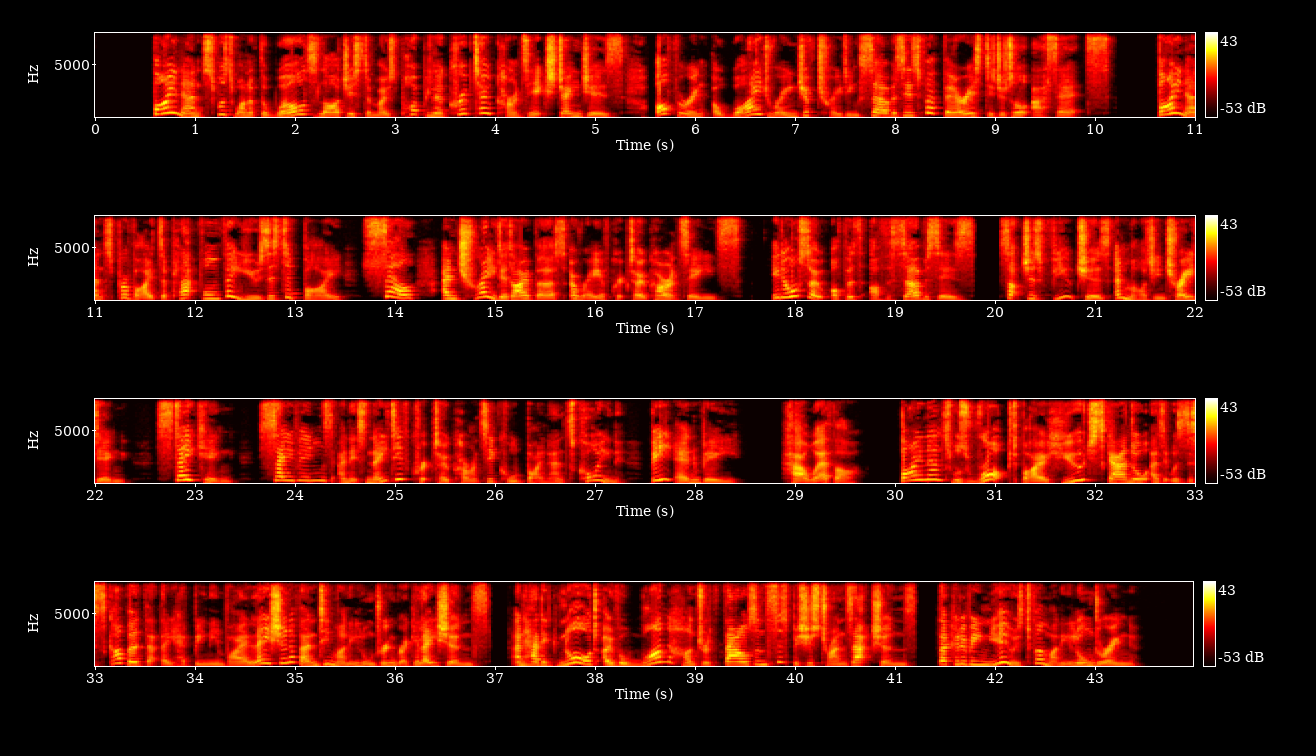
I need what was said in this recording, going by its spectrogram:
Binance was one of the world's largest and most popular cryptocurrency exchanges, offering a wide range of trading services for various digital assets. Binance provides a platform for users to buy, sell, and trade a diverse array of cryptocurrencies. It also offers other services, such as futures and margin trading, staking, savings, and its native cryptocurrency called Binance Coin, BNB. However, Binance was rocked by a huge scandal as it was discovered that they had been in violation of anti money laundering regulations and had ignored over 100,000 suspicious transactions that could have been used for money laundering.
